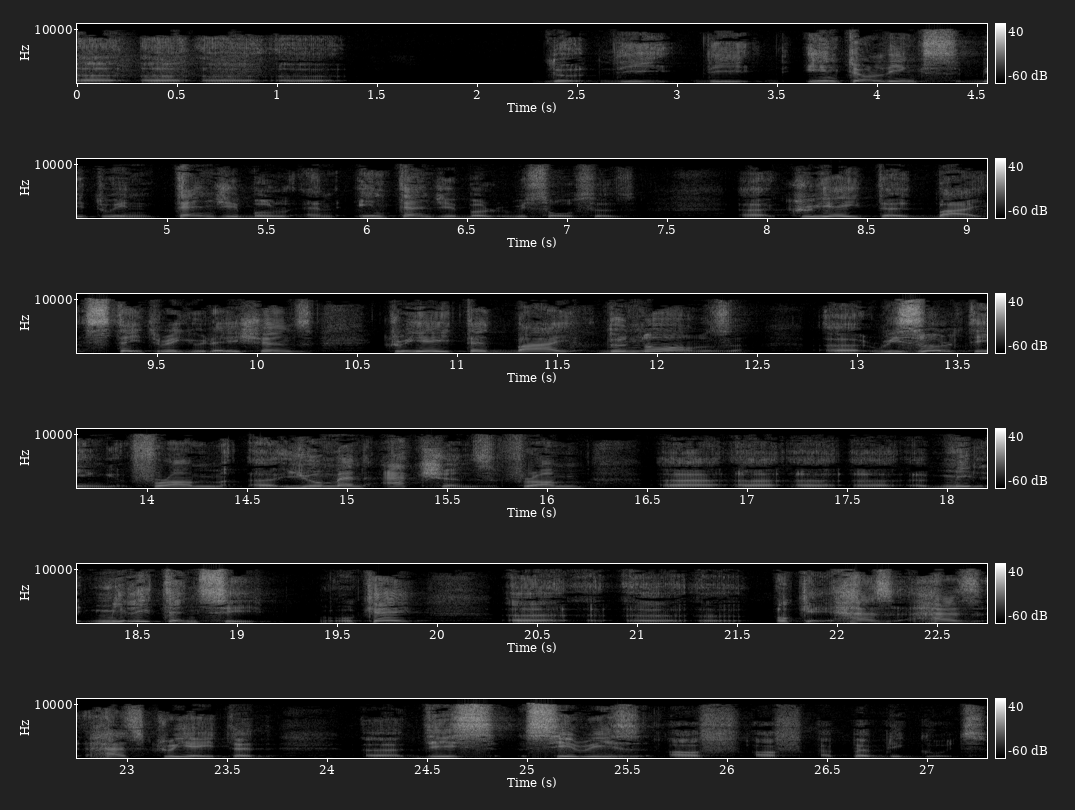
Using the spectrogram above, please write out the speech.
Uh, uh, uh, the, the, the, interlinks between tangible and intangible resources created by state regulations, created by the norms uh, resulting from uh, human actions, from uh, mil militancy, okay, okay, has, has, has created this series of, of public goods.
